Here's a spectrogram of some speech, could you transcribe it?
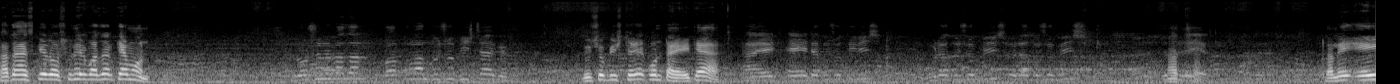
দাদা আজকে রসুনের বাজার কেমন? রসুনের বাজার বর্তমান দুশো বিশ টাকা কেজি। দুশো বিশ টাকা কোনটা? এটা? হ্যাঁ এটা দুশো তিরিশ ওটা দুশো বিশ ওটা দুশো বিশ। আচ্ছা। তাহলে এই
